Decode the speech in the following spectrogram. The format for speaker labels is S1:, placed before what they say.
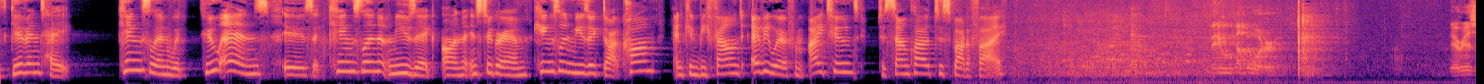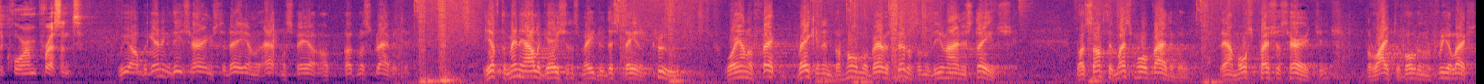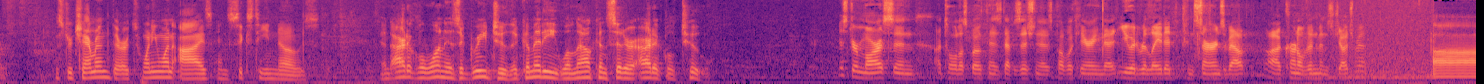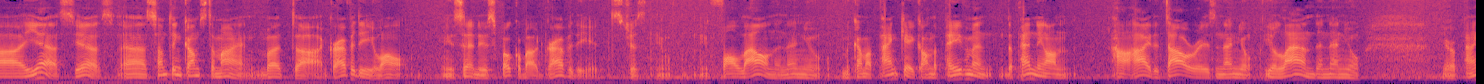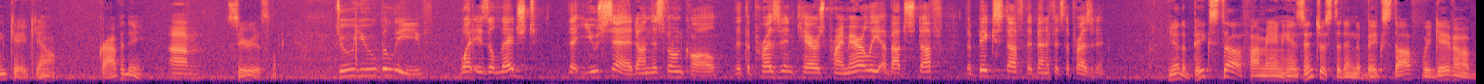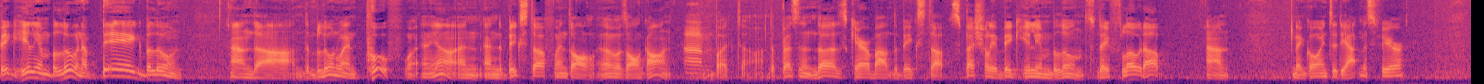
S1: This was Kingsland with Give and Take. Kingsland with two N's is Kingsland Music on Instagram, kingslandmusic.com, and can be found everywhere from iTunes to SoundCloud to Spotify.
S2: Committee will come to order. There is a quorum present.
S3: We are beginning these hearings today in an atmosphere of utmost gravity. If the many allegations made to this date are true, were in effect breaking into the home of every citizen of the United States, but something much more valuable, their most precious heritage, the right to vote in a free election.
S4: Mr. Chairman, there are 21 ayes and 16 noes.
S5: And Article 1 is agreed to. The committee will now consider Article 2.
S6: Mr. Morrison uh, told us both in his deposition and his public hearing that you had related concerns about uh, Colonel Vindman's judgment.
S7: Uh, yes, yes. Uh, something comes to mind, but uh, gravity. Well, you said you spoke about gravity. It's just you, you fall down and then you become a pancake on the pavement, depending on how high the tower is, and then you you land and then you you're a pancake. Yeah, gravity.
S6: Um,
S7: Seriously.
S8: Do you believe what is alleged that you said on this phone call that the president cares primarily about stuff, the big stuff that benefits the president?
S7: Yeah, the big stuff. I mean, he's interested in the big stuff. We gave him a big helium balloon, a big balloon, and uh, the balloon went poof. And yeah, and, and the big stuff went all. It was all gone.
S6: Um,
S7: but uh, the president does care about the big stuff, especially big helium balloons. They float up, and they go into the atmosphere.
